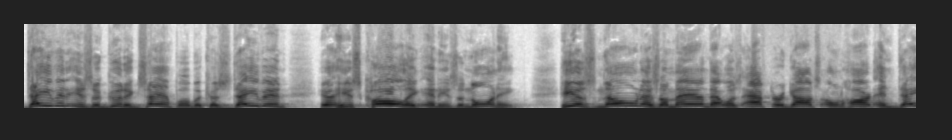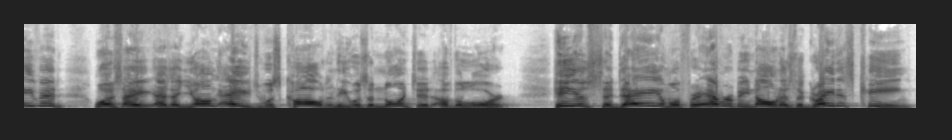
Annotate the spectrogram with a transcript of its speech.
David is a good example because David, his calling and his anointing, He is known as a man that was after God's own heart. And David was a, at a young age, was called and he was anointed of the Lord. He is today and will forever be known as the greatest king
